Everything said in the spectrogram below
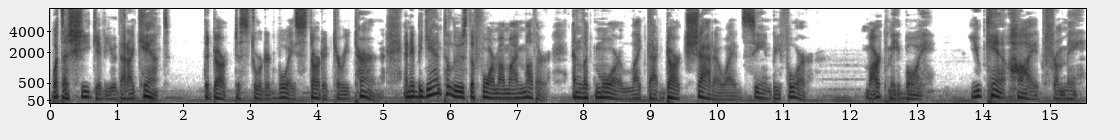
What does she give you that I can't? The dark, distorted voice started to return, and it began to lose the form of my mother and looked more like that dark shadow I had seen before. Mark me, boy. You can't hide from me.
